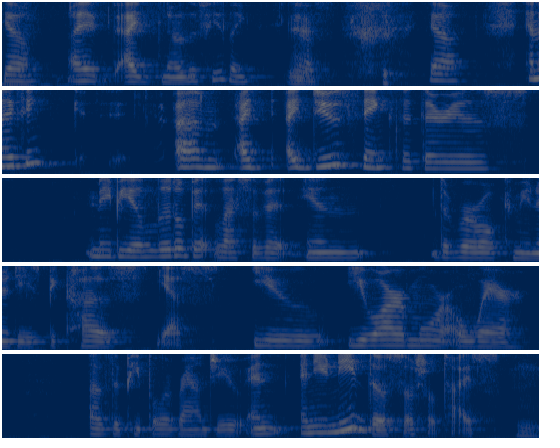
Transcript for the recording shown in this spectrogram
Yeah. I I know the feeling. Yeah. Yes. Yeah. And I think Um, I I do think that there is maybe a little bit less of it in the rural communities because yes, you you are more aware of the people around you and and you need those social ties. Mm.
